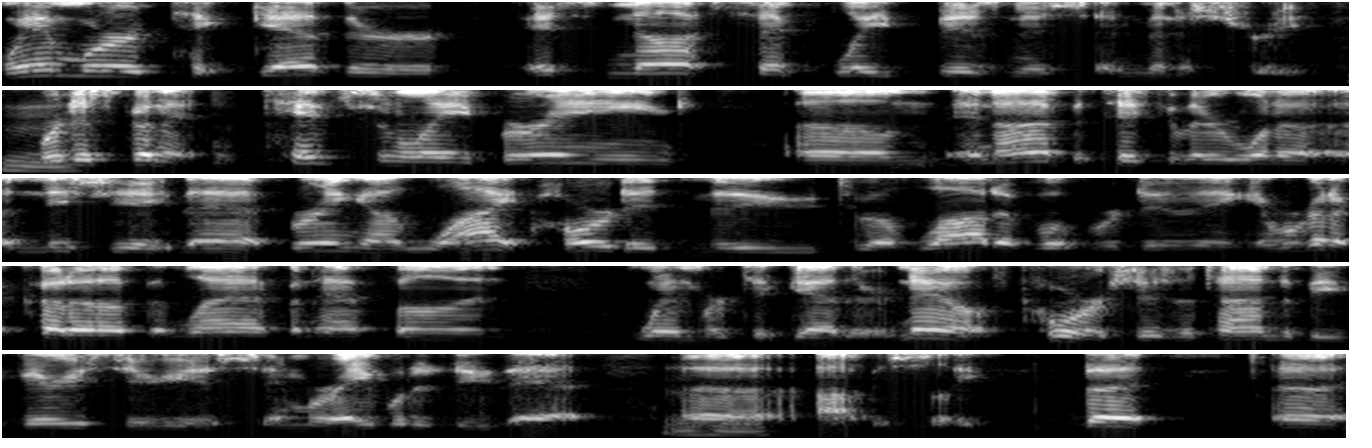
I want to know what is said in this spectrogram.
when we're together, it's not simply business and ministry. Hmm. We're just going to intentionally bring, um, and I in particular want to initiate that, bring a light-hearted mood to a lot of what we're doing, and we're going to cut up and laugh and have fun when we're together. Now, of course, there's a time to be very serious, and we're able to do that, mm-hmm. uh, obviously. But uh,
